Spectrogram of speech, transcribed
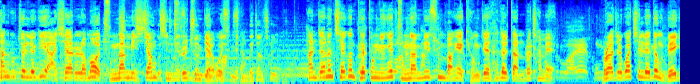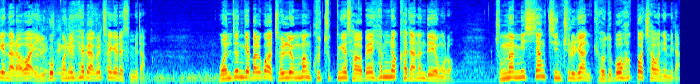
한국전력이 아시아를 넘어 중남미 시장 진출을 준비하고 있습니다. 한전은 최근 대통령의 중남미 순방에 경제 사절단으로 참여, 브라질과 칠레 등 4개 나라와 7건의 협약을 체결했습니다. 원전 개발과 전력망 구축 등의 사업에 협력하자는 내용으로 중남미 시장 진출을 위한 교두보 확보 차원입니다.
